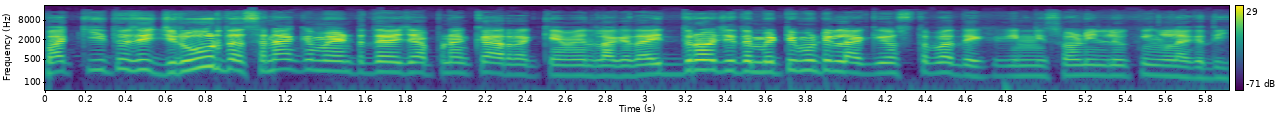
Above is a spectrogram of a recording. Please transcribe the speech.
ਬਾਕੀ ਤੁਸੀਂ ਜਰੂਰ ਦੱਸਣਾ ਕਮੈਂਟ ਦੇ ਵਿੱਚ ਆਪਣਾ ਘਰ ਕਿਵੇਂ ਲੱਗਦਾ। ਇਧਰੋਂ ਜਿੱਦ ਮਿੱਟੀ ਮੁੱਟੀ ਲੱਗ ਉਸ ਤੋਂ ਬਾਅਦ ਦੇਖ ਕਿੰਨੀ ਸੋਹਣੀ ਲੁਕਿੰਗ ਲੱਗਦੀ।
